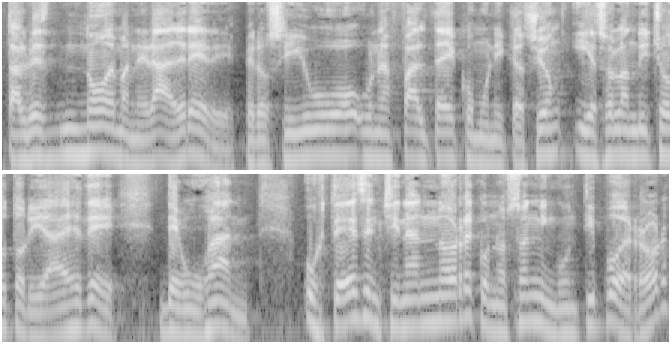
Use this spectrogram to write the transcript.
tal vez no de manera adrede, pero sí hubo una falta de comunicación y eso lo han dicho autoridades de, de Wuhan. ¿Ustedes en China no reconocen ningún tipo de error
